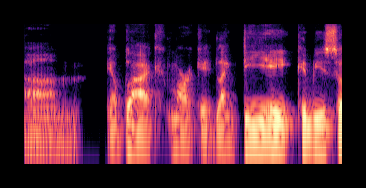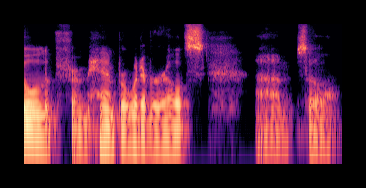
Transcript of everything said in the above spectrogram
Um, you know, black market like D8 could be sold from hemp or whatever else. Um, so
